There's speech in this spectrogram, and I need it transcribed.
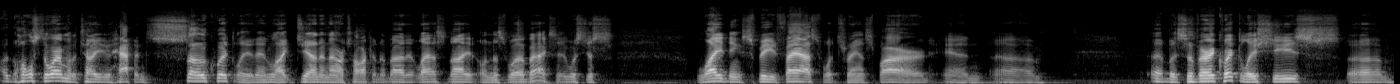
uh, the whole story I'm going to tell you happened so quickly, and then like Jen and I were talking about it last night on this WebEx, it was just lightning speed fast what transpired, and um, uh, but so very quickly she's. Um,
